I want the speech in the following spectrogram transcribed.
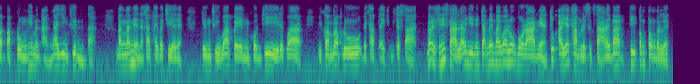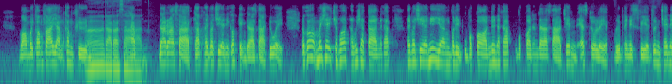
มาปรับปรุงให้มันอ่านง่ายยิ่งขึ้นต่างดังนั้นเนี่ยนะครับไฮปาเชียเนี่ยจึงถือว่าเป็นคนที่เรียกว่ามีความรอบรู้นะครับในคณิตศาสตร์ นอกจากคณิตศาสตร์แล้วยินยังจำได้ไหมว่าโลกโบราณเนี่ยทุกอารยธรรมเลยศึกษาอะไรบ้างที่ต้องตรงกันเลย มองไปท้องฟ้ายามค่ำคืนดาราศาสตร์ดาราศาสตร์ครับไฮปาเชียนี่ก็เก่งดาราศาสตร์ด้วย แล้วก็ไม่ใช่เฉพาะทางวิชาการนะครับไฮปาเชียนี่ยังผลิตอุปกรณ์ด้วยนะครับ อุปกรณ์ทางดาราศาสตร์เช่น astrolabe หรือ planisphere ซึ่งใช้ใน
